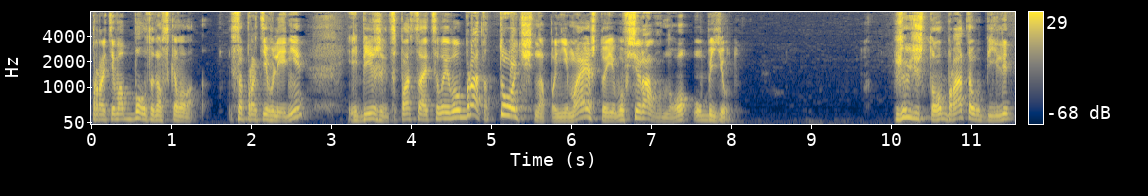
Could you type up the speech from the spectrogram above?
противоболтоновского сопротивления и бежит спасать своего брата, точно понимая, что его все равно убьют. Ну и что, брата убили.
